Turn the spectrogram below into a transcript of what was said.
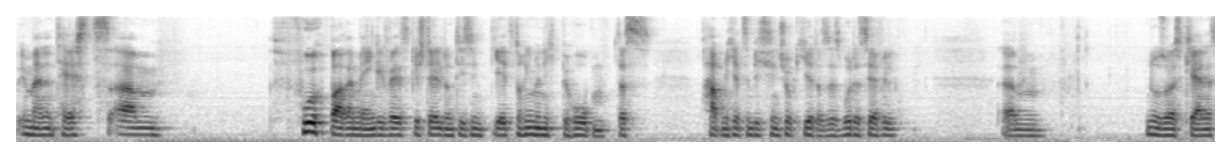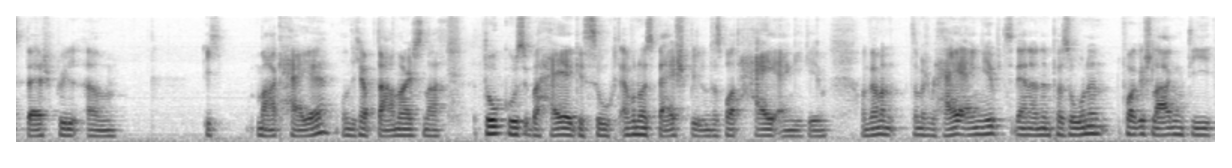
in meinen Tests ähm, furchtbare Mängel festgestellt und die sind jetzt noch immer nicht behoben. Das hat mich jetzt ein bisschen schockiert. Also es wurde sehr viel, ähm, nur so als kleines Beispiel, ähm, ich mag Haie und ich habe damals nach Dokus über Haie gesucht, einfach nur als Beispiel und das Wort Hai eingegeben. Und wenn man zum Beispiel Hai eingibt, werden einem Personen vorgeschlagen, die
